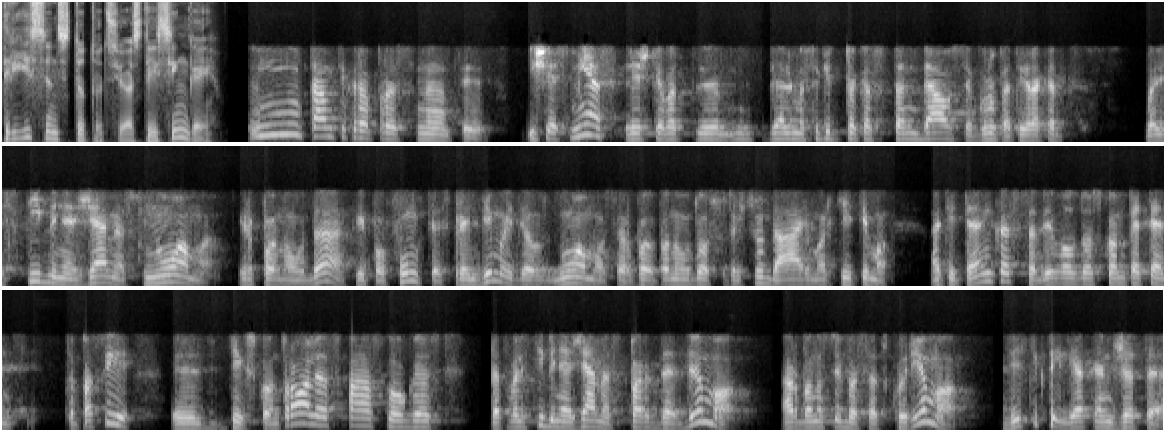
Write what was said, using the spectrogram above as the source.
trys institucijos, teisingai? Nu, tam tikrą prasme, taip. Iš esmės, reiškia, vat, galima sakyti, tokia stambiausia grupė, tai yra, kad valstybinė žemės nuoma ir panauda kaip funkcija, sprendimai dėl nuomos ar panaudos sutarčių sudarimo ar keitimo atitenka savivaldos kompetencijai. Paskui e, teiks kontrolės paslaugas, bet valstybinės žemės pardavimo arba nusibės atkūrimo vis tik tai lieka NŽT.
